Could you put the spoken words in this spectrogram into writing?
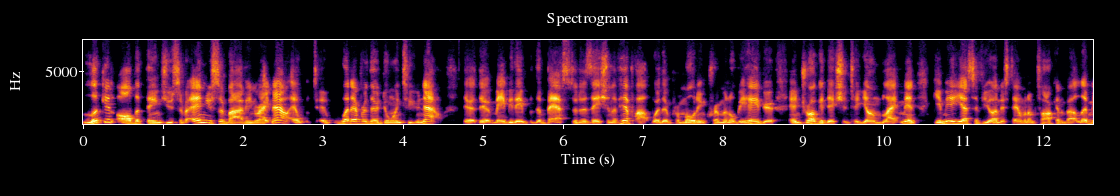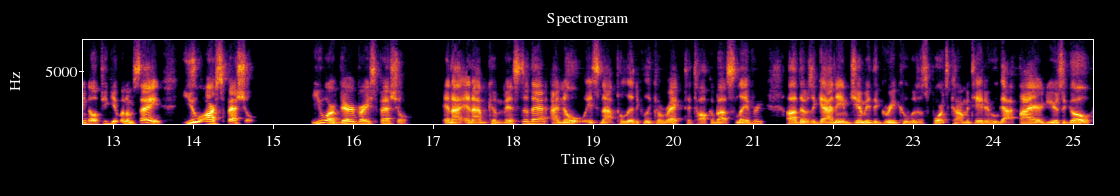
Look at all the things you and you're surviving right now at whatever they're doing to you now. They're, they're maybe they, the bastardization of hip hop, where they're promoting criminal behavior and drug addiction to young black men. Give me a yes if you understand what I'm talking about. Let me know if you get what I'm saying. You are special. You are very, very special and I and I'm convinced of that. I know it's not politically correct to talk about slavery. Uh, there was a guy named Jimmy the Greek who was a sports commentator who got fired years ago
